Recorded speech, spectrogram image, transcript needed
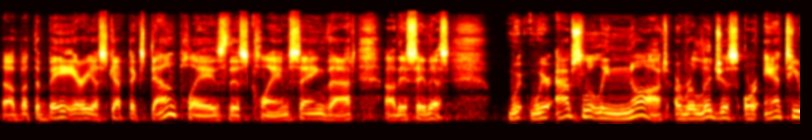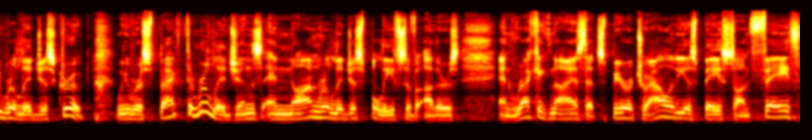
Uh, but the Bay Area Skeptics downplays this claim, saying that uh, they say this. "We- We're absolutely not a religious or anti religious group. We respect the religions and non religious beliefs of others and recognize that spirituality is based on faith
